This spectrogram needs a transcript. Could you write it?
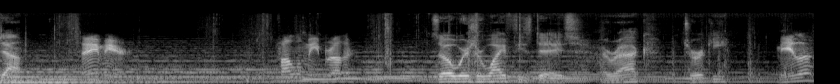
Down. Same here. Follow me, brother. So, where's your wife these days? Iraq? Turkey? Mila?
